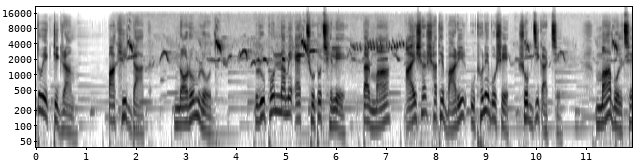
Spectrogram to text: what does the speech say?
ছোট্ট একটি গ্রাম, পাখির ডাক, নরম রোদ। রূপন নামে এক ছোট ছেলে তার মা আয়েশার সাথে বাড়ির উঠোনে বসে সবজি কাটছে। মা বলছে,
